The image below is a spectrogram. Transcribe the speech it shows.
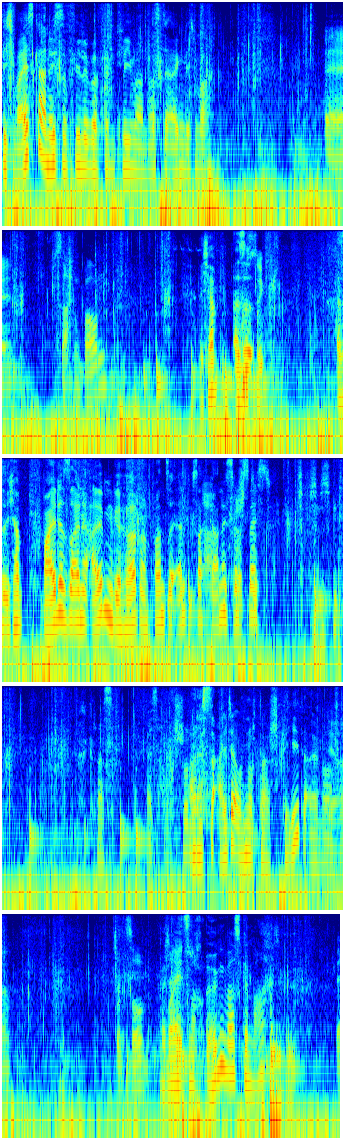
Ich weiß gar nicht so viel über Finn Kliman, was der eigentlich macht. Äh, Sachen bauen, Ich habe also, Musik. also ich habe beide seine Alben gehört und fand sie ehrlich gesagt Ja, gar nicht so schlecht. krass. Ist auch schon. Aber dass der Alte auch noch da steht einfach. ja. Und so. Wird da jetzt noch irgendwas gemacht? Äh,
